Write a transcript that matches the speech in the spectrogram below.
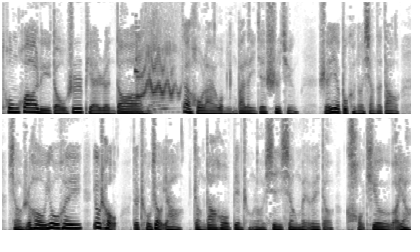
童话里都是骗人的。再后来，我明白了一件事情：谁也不可能想得到，小时候又黑又丑的丑小鸭，长大后变成了鲜香美味的烤天鹅呀！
